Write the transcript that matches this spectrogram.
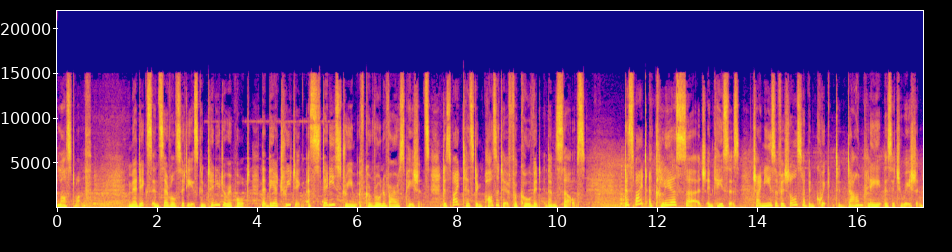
last month. Medics in several cities continue to report that they are treating a steady stream of coronavirus patients, despite testing positive for COVID themselves. Despite a clear surge in cases, Chinese officials have been quick to downplay the situation,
